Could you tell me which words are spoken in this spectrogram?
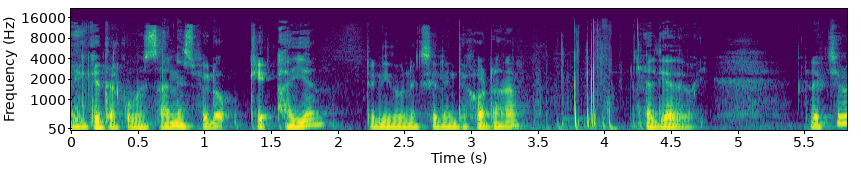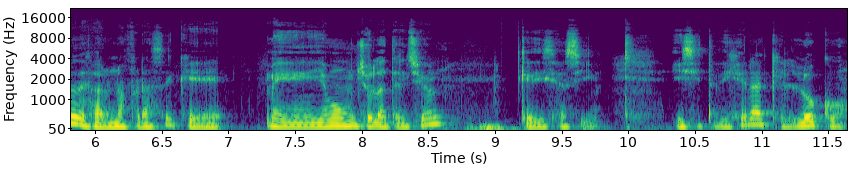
Hey, ¿Qué tal? ¿Cómo están? Espero que hayan tenido una excelente jornada el día de hoy. Les quiero dejar una frase que me llamó mucho la atención, que dice así, y si te dijera que loco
